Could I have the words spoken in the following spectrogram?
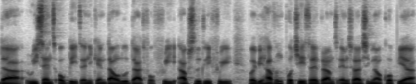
the recent update and you can download that for free absolutely free. But if you haven't purchased telegram to mt5 signal copier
